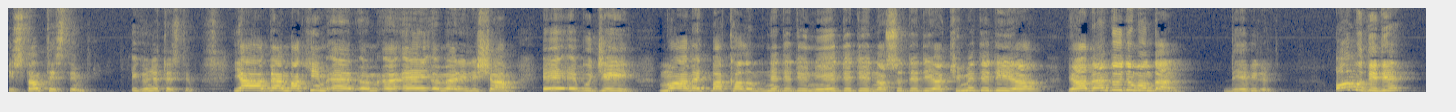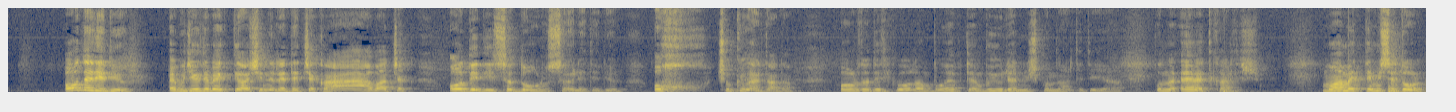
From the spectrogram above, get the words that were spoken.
İslam teslimdir. İlk önce teslim. Ya ben bakayım er, Ö, ey Ömer İlişam, ey Ebu Cehil, Muhammed bakalım ne dedi, niye dedi, nasıl dedi ya, kime dedi ya? Ya ben duydum ondan diyebilirdi. O mu dedi? O dedi diyor. Ebu Cehil de bekliyor şimdi reddedecek, ha, hava atacak. O dediyse doğru söyledi diyor. Oh çöküverdi adam. Orada dedik oğlan bu hepten büyülenmiş bunlar dedi ya. Bunlar evet kardeşim. Muhammed demişse doğru.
